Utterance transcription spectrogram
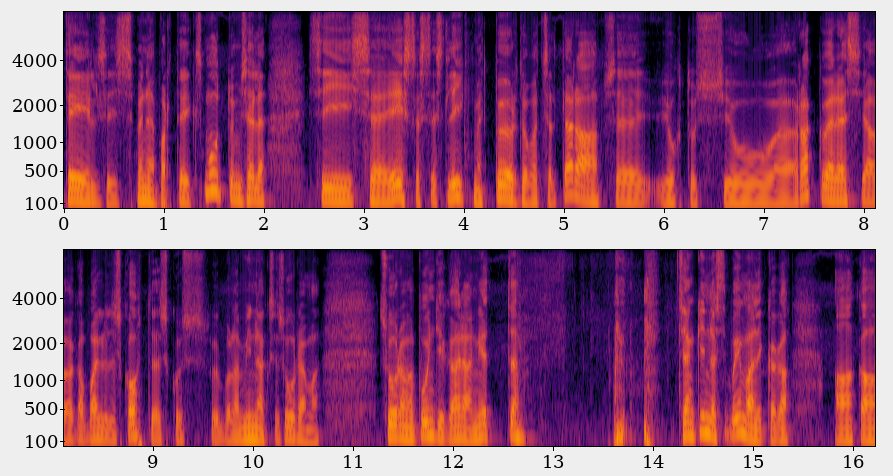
teel siis Vene parteiks muutumisele, siis eestlastest liikmed pöörduvad sealt ära, see juhtus ju Rakveres ja väga paljudes kohtades, kus võib-olla minnakse suurema, suurema pundiga ära, nii et see on kindlasti võimalik, aga, aga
